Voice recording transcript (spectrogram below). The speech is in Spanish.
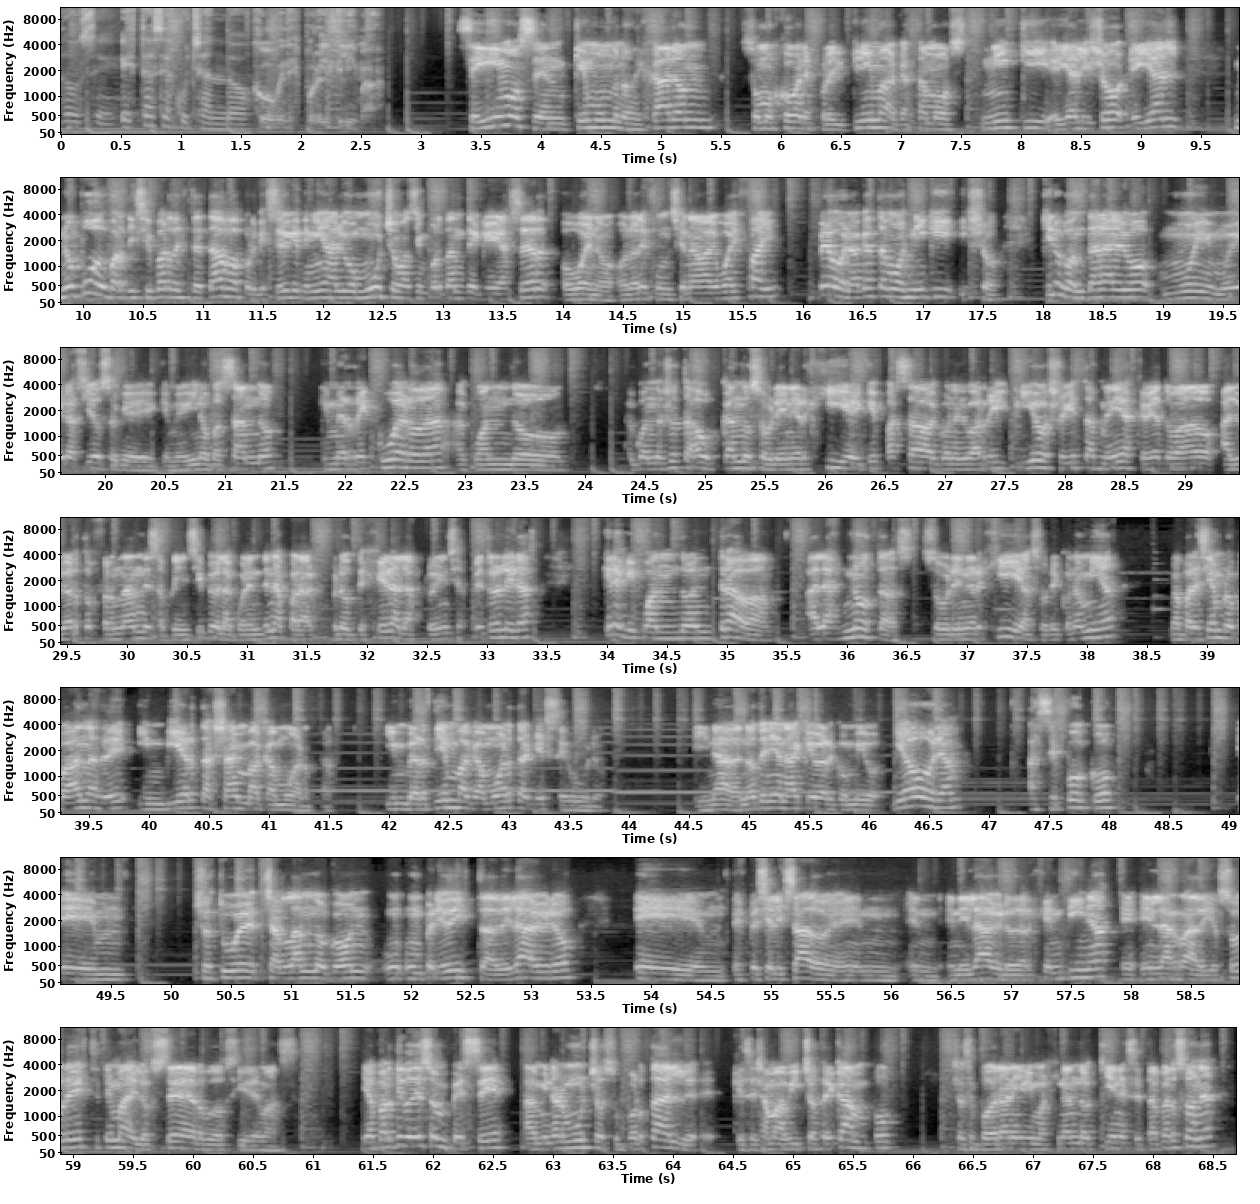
las 12. Estás escuchando Jóvenes por el Clima. Seguimos en ¿Qué mundo nos dejaron? Somos jóvenes por el clima, acá estamos Nicky, Eyal y yo. Eyal no pudo participar de esta etapa porque se ve que tenía algo mucho más importante que hacer, o bueno, o no le funcionaba el wifi. Pero bueno, acá estamos Nicky y yo. Quiero contar algo muy, muy gracioso que, que me vino pasando, que me recuerda a cuando cuando yo estaba buscando sobre energía y qué pasaba con el barril criollo y estas medidas que había tomado Alberto Fernández a principio de la cuarentena para proteger a las provincias petroleras, que era que cuando entraba a las notas sobre energía, sobre economía, me aparecían propagandas de invierta ya en vaca muerta. Invertí en vaca muerta que es seguro. Y nada, no tenía nada que ver conmigo. Y ahora, hace poco, em, yo estuve charlando con un periodista del agro eh, especializado en, el agro de Argentina eh, en la radio sobre este tema de los cerdos y demás. Y a partir de eso empecé a mirar mucho su portal eh, que se llama Bichos de Campo. Ya se podrán ir imaginando quién es esta persona.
